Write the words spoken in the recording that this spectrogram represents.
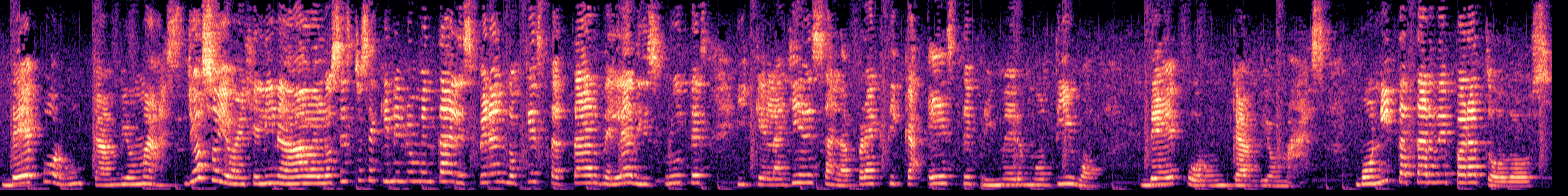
Ve por un cambio más. Yo soy Evangelina Ábalos, esto es Equilibrio Mental, esperando que esta tarde la disfrutes y que la lleves a la práctica este primer motivo. Ve por un cambio más. Bonita tarde para todos.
